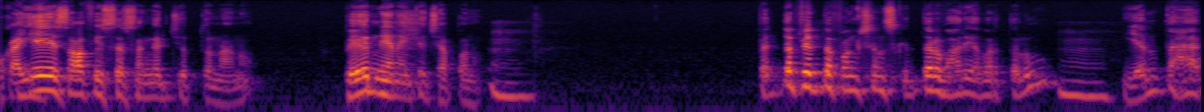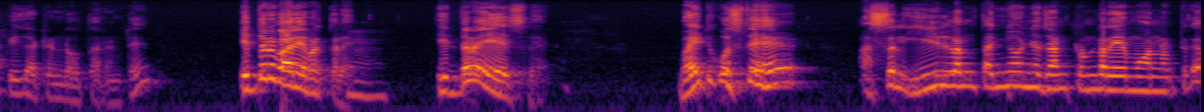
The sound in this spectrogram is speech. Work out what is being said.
ఒక ఐఏఎస్ ఆఫీసర్ సంగతి చెప్తున్నాను. పేరు నేనైతే చెప్పను. పెద్ద పెద్ద ఫంక్షన్స్కి ఇద్దరు భార్యాభర్తలు ఎంత హ్యాపీగా అటెండ్ అవుతారంటే ఇద్దరు భార్యాభర్తలే. ఇద్దరు ఐఏఎస్లే. బయటకు వస్తే అసలు వీళ్ళంత అన్యోన్య జంట ఉండరేమో అన్నట్టుగా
